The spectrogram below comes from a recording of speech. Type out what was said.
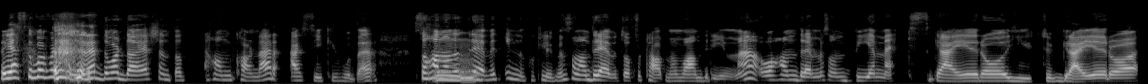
Jeg skal bare fortelle deg, Det var da jeg skjønte at han karen der er syk i hodet. Så han hadde Mm. drevet inne på klubben, så han hadde drevet og fortalt meg hva han driver med. Og han drev med sånn BMX-greier og YouTube-greier og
